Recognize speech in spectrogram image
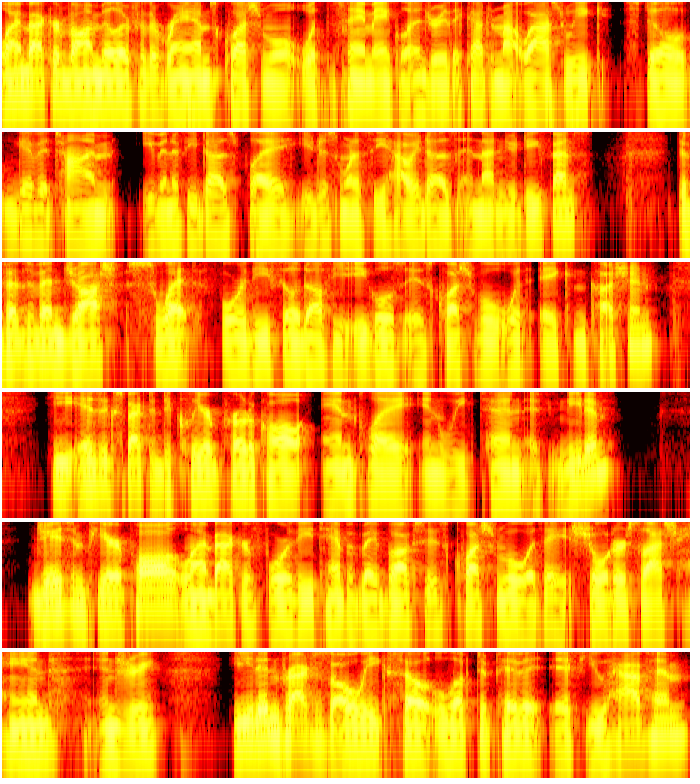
Linebacker Von Miller for the Rams, questionable with the same ankle injury that kept him out last week. Still give it time, even if he does play. You just want to see how he does in that new defense. Defensive end Josh Sweat for the Philadelphia Eagles is questionable with a concussion. He is expected to clear protocol and play in week 10 if you need him. Jason Pierre-Paul, linebacker for the Tampa Bay Bucks, is questionable with a shoulder slash hand injury. He didn't practice all week, so look to pivot if you have him.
